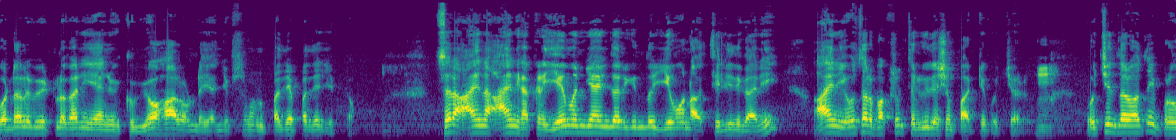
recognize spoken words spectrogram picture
గొడ్డల వీటిలో కానీ ఆయన వ్యూహాలు ఉన్నాయి అని చెప్పి మనం పదే పదే చెప్పాం. సరే ఆయన ఆయనకి అక్కడ ఏం అన్యాయం జరిగిందో ఏమో నాకు తెలియదు కానీ ఆయన యువతల పక్షం తెలుగుదేశం పార్టీకి వచ్చాడు. వచ్చిన తర్వాత ఇప్పుడు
